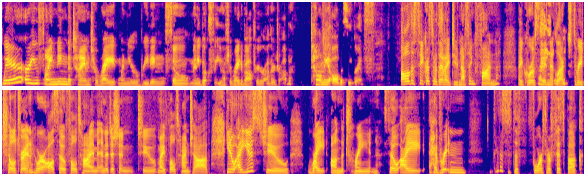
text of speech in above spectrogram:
where are you finding the time to write when you're reading so many books that you have to write about for your other job? Tell me all the secrets. All the secrets are that I do nothing fun. I grossly neglect three children who are also full time in addition to my full time job. You know, I used to write on the train. So I have written, I think this is the fourth or fifth book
